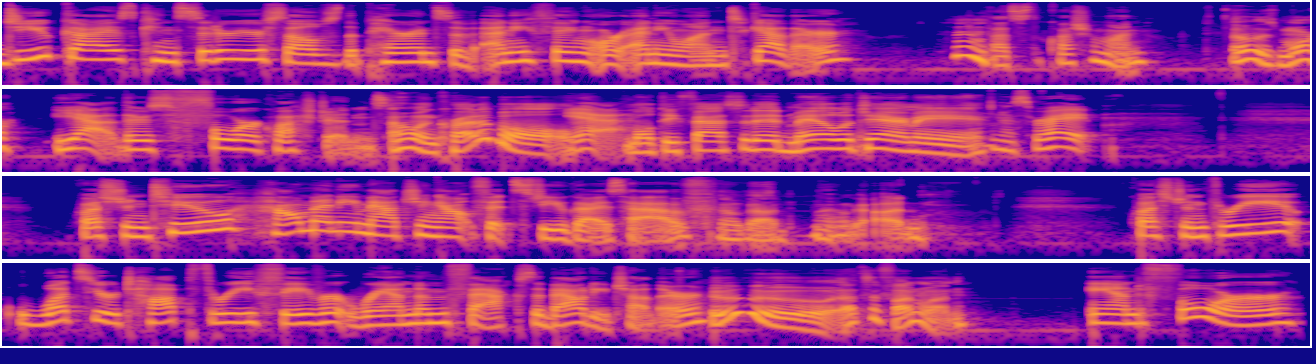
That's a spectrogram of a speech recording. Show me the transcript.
Do you guys consider yourselves the parents of anything or anyone together? Hmm. That's the question one. Oh, there's more. Yeah, there's four questions. Oh, incredible. Yeah. Multifaceted mail with Jeremy. That's right. Question two How many matching outfits do you guys have? Oh God. Oh, God. Question three What's your top three favorite random facts about each other? Ooh, that's a fun one. And four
